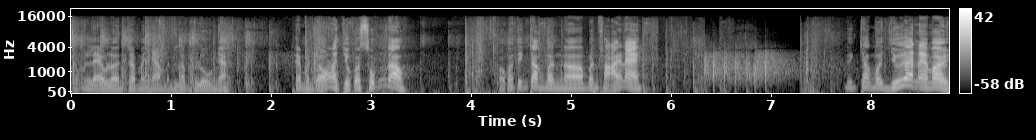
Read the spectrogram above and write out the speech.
Để mình leo lên cho mấy nhà mình lụm luôn nha. Theo mình đoán là chưa có súng đâu. Rồi có tiếng chân bên uh, bên phải này tiếng chân bên dưới anh em ơi.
